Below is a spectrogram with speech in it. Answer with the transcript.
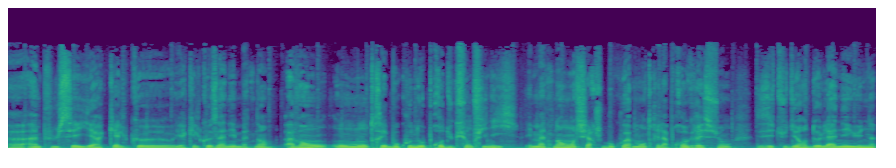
euh, impulsé il y, a quelques, il y a quelques années maintenant. Avant, on, on montrait beaucoup nos productions finies et maintenant, on cherche beaucoup à montrer la progression des étudiants de l'année 1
